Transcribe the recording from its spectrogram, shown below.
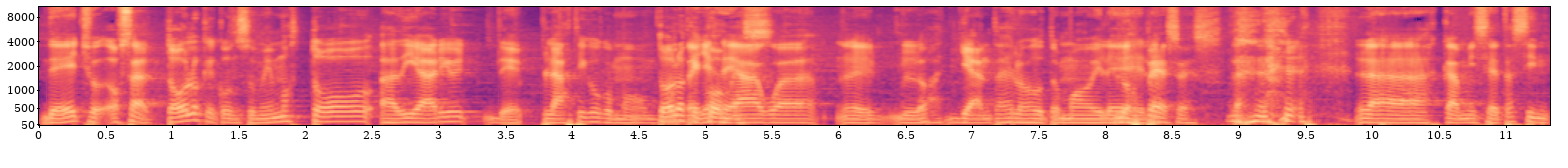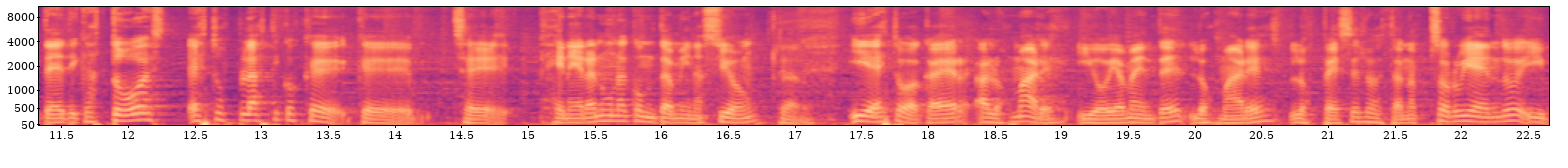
De hecho, o sea, todo lo que consumimos todo a diario de plástico, como Todo lo que botellas de agua, eh, las llantas de los automóviles, Los la- peces. las camisetas sintéticas, todos estos plásticos que, que se generan una contaminación claro. y esto va a caer a los mares y obviamente los mares, los peces los están absorbiendo y,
